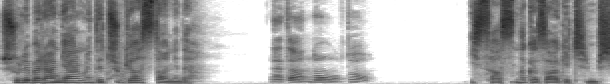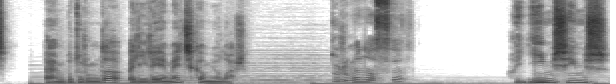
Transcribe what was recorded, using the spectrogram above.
Şule Beren gelmedi çünkü hastanede. Neden? Ne oldu? İhsasında kaza geçirmiş. Yani bu durumda Ali ile yemeğe çıkamıyorlar. Durumu nasıl? Ay, iyiymiş iyiymiş.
